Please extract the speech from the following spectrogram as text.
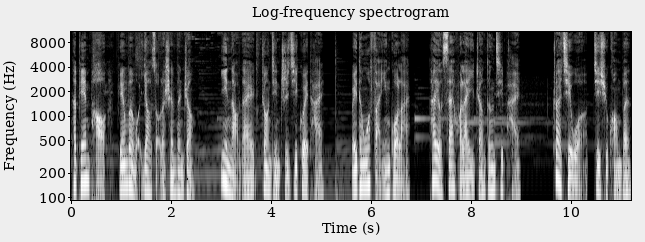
他边跑边问我要走了身份证，一脑袋撞进值机柜台，没等我反应过来，他又塞回来一张登机牌，拽起我继续狂奔。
